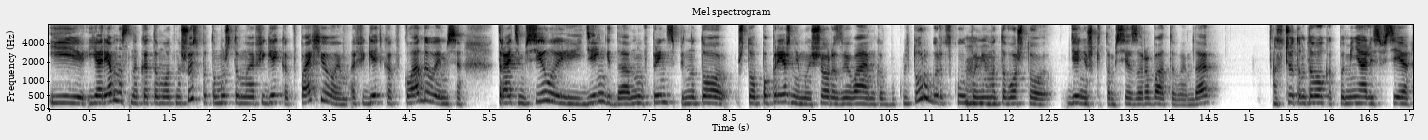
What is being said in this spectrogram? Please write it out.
и я ревностно к этому отношусь, потому что мы офигеть как впахиваем, офигеть как вкладываемся, тратим силы и деньги, да, ну, в принципе, на то, что по-прежнему еще развиваем как бы культуру городскую, mm-hmm. помимо того, что денежки там все зарабатываем, да, с учетом того, как поменялись все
